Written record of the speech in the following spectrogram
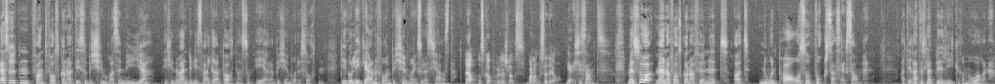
Dessuten fant forskerne at de som bekymrer seg mye, ikke nødvendigvis velger en partner som er av den bekymrede sorten. De går like gjerne for en bekymringsløs kjæreste. Ja, det skaper vel en slags balanse, det òg. Ja, ikke sant. Men så mener forskerne har funnet at noen par også vokser seg sammen. At de rett og slett blir likere med årene.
